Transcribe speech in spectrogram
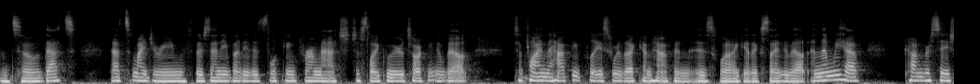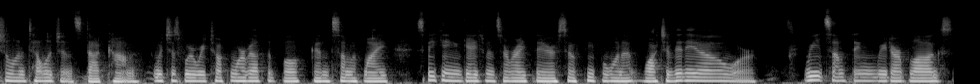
And so that's that's my dream. If there's anybody that's looking for a match, just like we were talking about, to find the happy place where that can happen is what I get excited about. And then we have conversationalintelligence.com, which is where we talk more about the book, and some of my speaking engagements are right there. So if people want to watch a video or read something, read our blogs,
